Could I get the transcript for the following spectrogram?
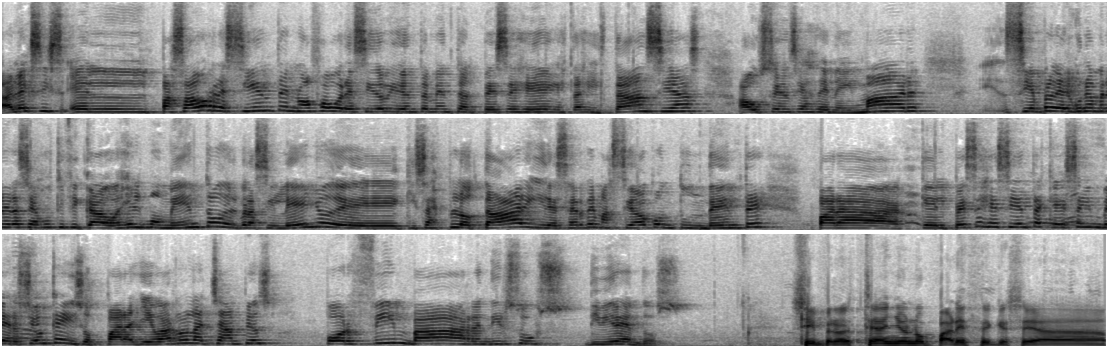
Alexis, el pasado reciente no ha favorecido evidentemente al PSG en estas instancias, ausencias de Neymar. Siempre de alguna manera se ha justificado. Es el momento del brasileño de quizá explotar y de ser demasiado contundente para que el PSG sienta que esa inversión que hizo para llevarlo a la Champions por fin va a rendir sus dividendos. Sí, pero este año no parece que sea,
